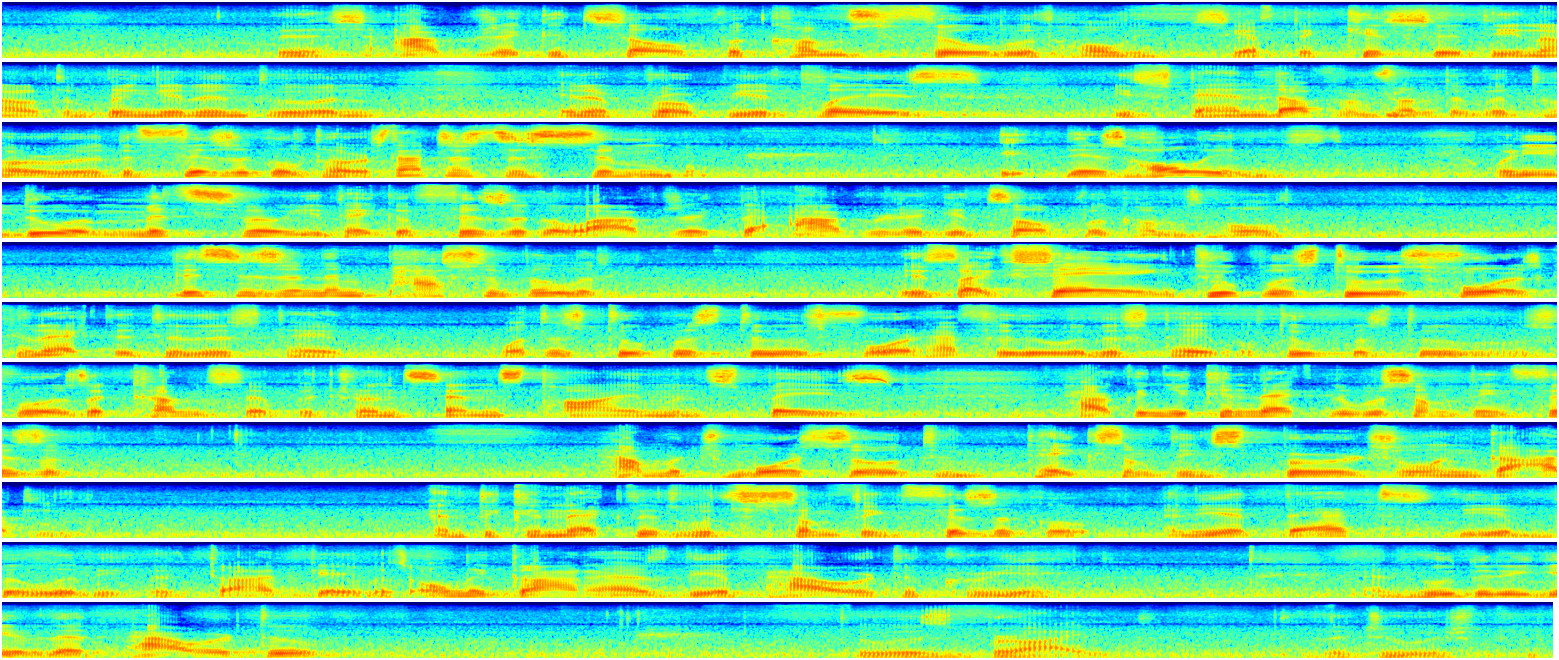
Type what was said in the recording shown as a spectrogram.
this object itself becomes filled with holiness. You have to kiss it, you're to bring it into an inappropriate place. You stand up in front of a Torah, the physical Torah. It's not just a symbol. It, there's holiness. When you do a mitzvah, you take a physical object, the object itself becomes holy. This is an impossibility. It's like saying 2 plus 2 is 4 is connected to this table. What does 2 plus 2 is 4 have to do with this table? 2 plus 2 is 4 is a concept, it transcends time and space. How can you connect it with something physical? How much more so to take something spiritual and godly and to connect it with something physical? And yet, that's the ability that God gave us. Only God has the power to create. And who did He give that power to? To His bride, to the Jewish people.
